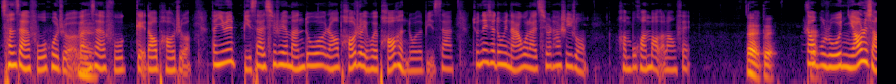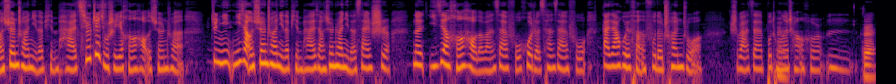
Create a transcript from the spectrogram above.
参赛服或者完嗯赛服给到跑者，但因为比赛其实也蛮多，然后跑者也会跑很多的比赛，就那些东西拿过来，其实它是一种很不环保的浪费。哎对，倒不如你要是想宣传你的品牌，其实这就是一个很好的宣传。就你你想宣传你的品牌，想宣传你的赛事，那一件很好的完赛服或者参赛服，大家会反复的穿着，是吧？在不同的嗯场合，嗯，对，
